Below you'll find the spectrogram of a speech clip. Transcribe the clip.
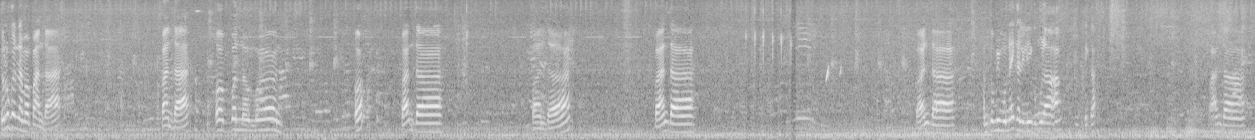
Tulugan naman, Panda. Panda. Oh, ba naman? Oh, Panda. Panda. Panda. Panda. Ang dumi mo na, kaliligo mo lang. Teka. Panda. Panda.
